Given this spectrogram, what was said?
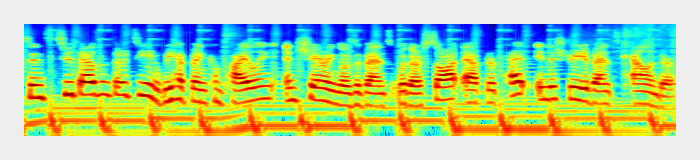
Since 2013, we have been compiling and sharing those events with our sought after pet industry events calendar.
